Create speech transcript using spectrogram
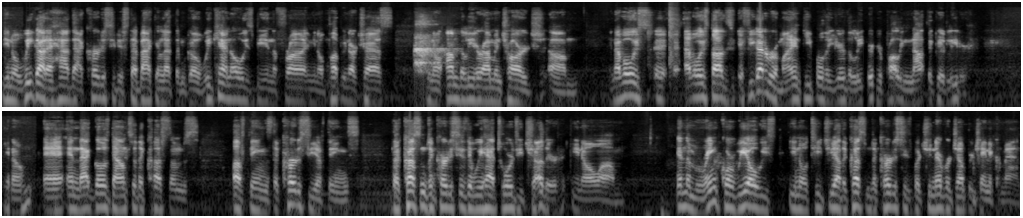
You know, we got to have that courtesy to step back and let them go. We can't always be in the front, you know, pumping our chest. You know, I'm the leader. I'm in charge. Um, and I've always, eh, I've always thought if you got to remind people that you're the leader, you're probably not the good leader. You know, and, and that goes down to the customs of things, the courtesy of things, the customs and courtesies that we had towards each other. You know, um, in the Marine Corps, we always, you know, teach you how the customs and courtesies, but you never jump your chain of command.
